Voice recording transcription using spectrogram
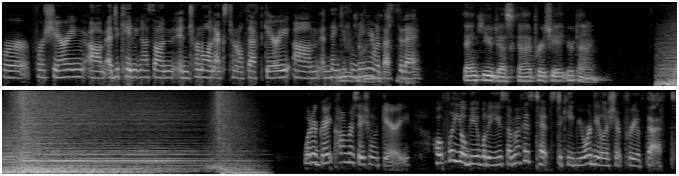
for for sharing um, educating us on internal and external theft gary um, and thank you for being here with us today thank you jessica i appreciate your time what a great conversation with gary hopefully you'll be able to use some of his tips to keep your dealership free of theft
